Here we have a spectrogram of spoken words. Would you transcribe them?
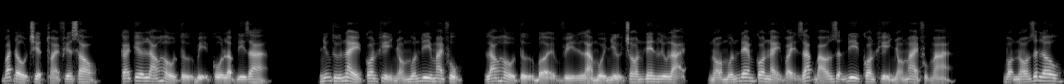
bắt đầu triệt thoái phía sau, cái kia lão hầu tử bị cô lập đi ra. Những thứ này con khỉ nhóm muốn đi mai phục, lão hầu tử bởi vì là mồi nhử cho nên lưu lại, nó muốn đem con này vậy giáp báo dẫn đi con khỉ nhóm mai phục mà. Bọn nó rất lâu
